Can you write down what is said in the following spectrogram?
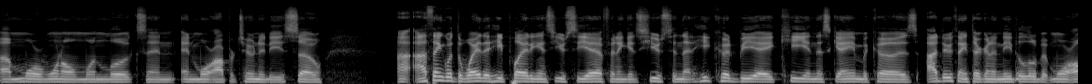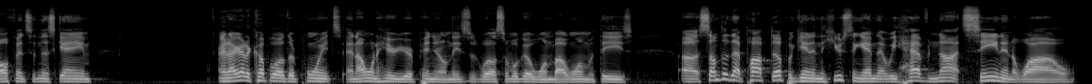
uh, more one on one looks and, and more opportunities. So I think with the way that he played against UCF and against Houston, that he could be a key in this game because I do think they're going to need a little bit more offense in this game. And I got a couple other points, and I want to hear your opinion on these as well. So we'll go one by one with these. Uh, something that popped up again in the Houston game that we have not seen in a while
